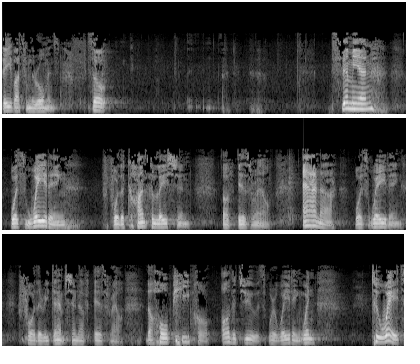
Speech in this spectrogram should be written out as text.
save us from the Romans. So, Simeon was waiting for the consolation of Israel. Anna was waiting for the redemption of Israel. The whole people, all the Jews were waiting. When to wait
